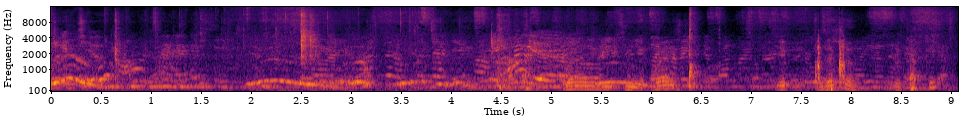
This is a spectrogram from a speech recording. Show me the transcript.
Get two? Thank you. Where are you eating it? Where is, you, is that your, your cupcake?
